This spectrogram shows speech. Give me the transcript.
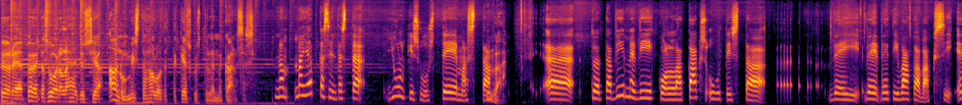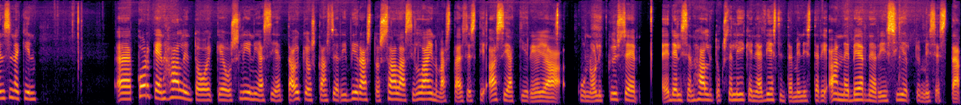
Pyöreä pöytä, suora lähetys ja Anu, mistä haluat, että keskustelemme kanssasi? No mä jatkasin tästä julkisuusteemasta. Hyvä. Ää, tuota, viime viikolla kaksi uutista ää, vei, vei, veti vakavaksi. Ensinnäkin ää, korkein hallinto-oikeus linjasi, että oikeuskanslerin virasto salasi lainvastaisesti asiakirjoja, kun oli kyse edellisen hallituksen liikenne- ja viestintäministeri Anne Bernerin siirtymisestä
